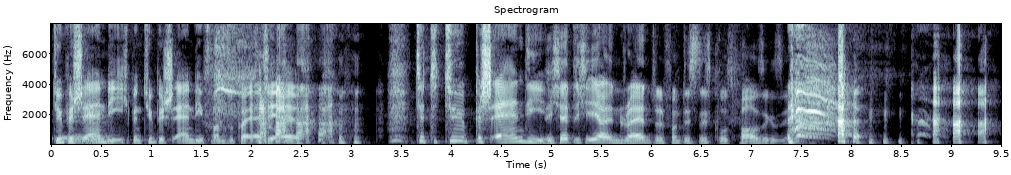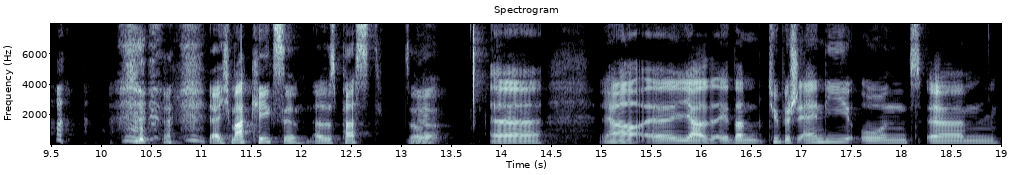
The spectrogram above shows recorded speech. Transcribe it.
Typisch Äh, Andy, ich bin typisch Andy von Super RTL. Ty- ty- typisch Andy. Ich hätte dich eher in Randall von Disneys Großpause gesehen. ja, ich mag Kekse, also es passt. So. Ja. Äh, ja, äh, ja, dann typisch Andy und ähm,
